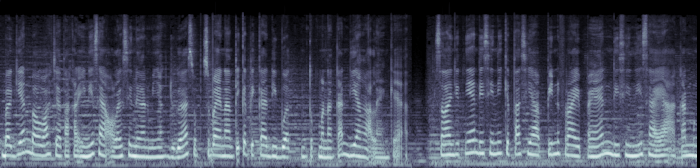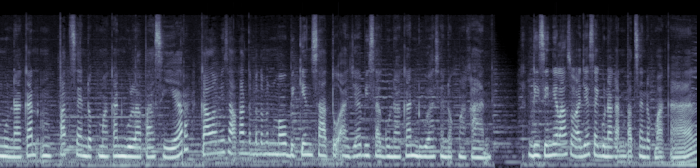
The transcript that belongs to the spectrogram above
Bagian bawah cetakan ini saya olesin dengan minyak juga supaya nanti ketika dibuat untuk menekan dia nggak lengket. Selanjutnya di sini kita siapin fry pan. Di sini saya akan menggunakan 4 sendok makan gula pasir. Kalau misalkan teman-teman mau bikin satu aja bisa gunakan 2 sendok makan. Di sini langsung aja saya gunakan 4 sendok makan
